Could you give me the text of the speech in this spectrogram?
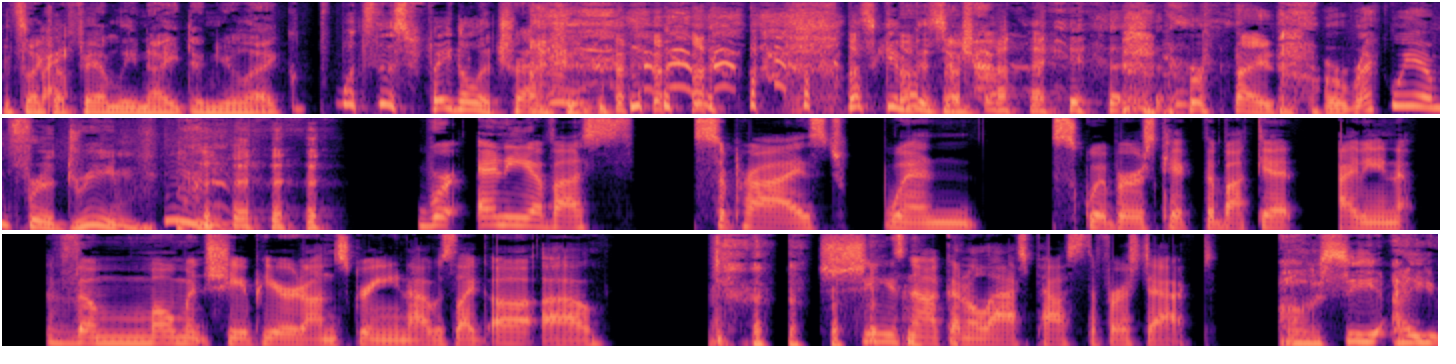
it's like a family night and you're like what's this fatal attraction let's give this a try right. Or Requiem for a Dream. Hmm. were any of us surprised when Squibbers kicked the bucket? I mean, the moment she appeared on screen, I was like, uh oh. She's not going to last past the first act. Oh, see, I,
